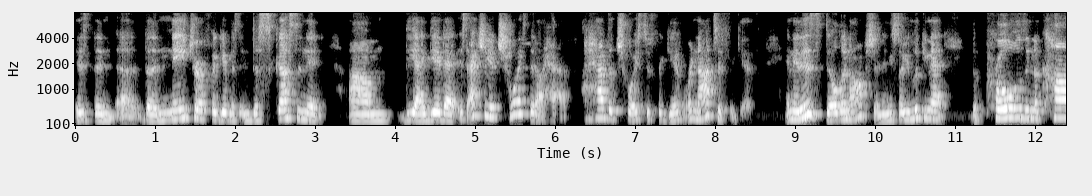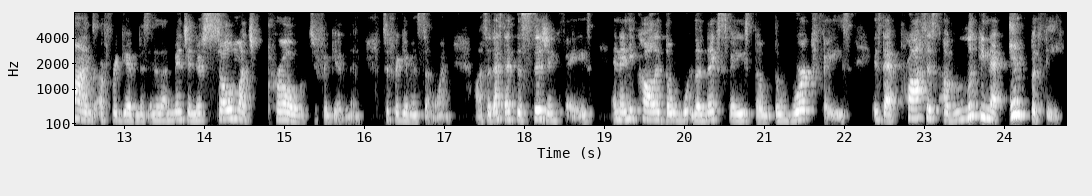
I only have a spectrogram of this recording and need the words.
is the uh, the nature of forgiveness and discussing it. Um, the idea that it's actually a choice that I have. I have the choice to forgive or not to forgive and it is still an option. And so you're looking at the pros and the cons of forgiveness. And as I mentioned, there's so much pro to forgiving to forgiving someone. Uh, so that's that decision phase. And then he called it the the next phase, the, the work phase, is that process of looking at empathy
